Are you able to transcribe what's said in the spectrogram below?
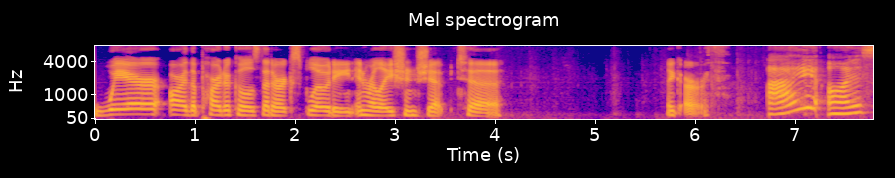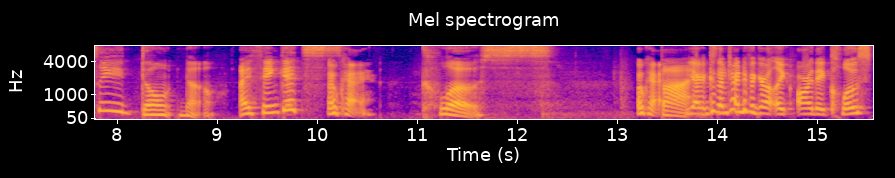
where are the particles that are exploding in relationship to like Earth? I honestly don't know. I think it's okay. Close. Okay. Yeah, because I'm trying to figure out like, are they close,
